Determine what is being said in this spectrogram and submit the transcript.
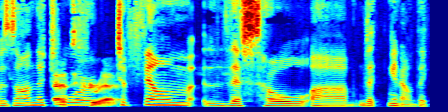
was on the tour to film this whole, uh, the, you know, the,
